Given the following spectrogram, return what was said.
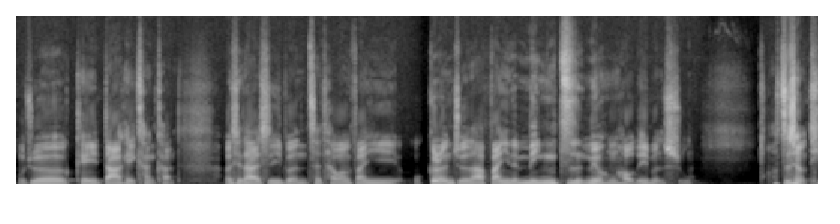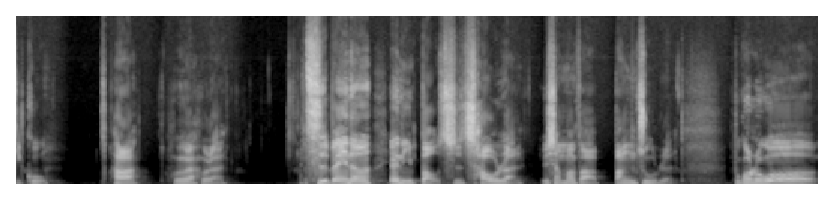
我觉得可以，大家可以看看。而且它也是一本在台湾翻译，我个人觉得它翻译的名字没有很好的一本书。之前有提过。好了，回来回来，慈悲呢，要你保持超然，就想办法帮助人。不过，如果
